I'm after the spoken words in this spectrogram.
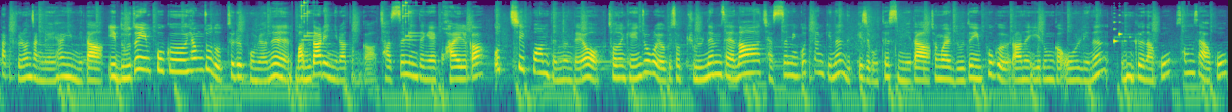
딱 그런 장르의 향입니다. 이 누드인 포그 향조 노트를 보면은 만다린이라던가 자스민 등의 과일과 꽃이 포함됐는데요. 저는 개인적으로 여기서 귤 냄새나 자스민 꽃향기는 느끼지 못했습니다. 정말 누드인 포그 라는 이름과 어울리는 은근하고 섬세하고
